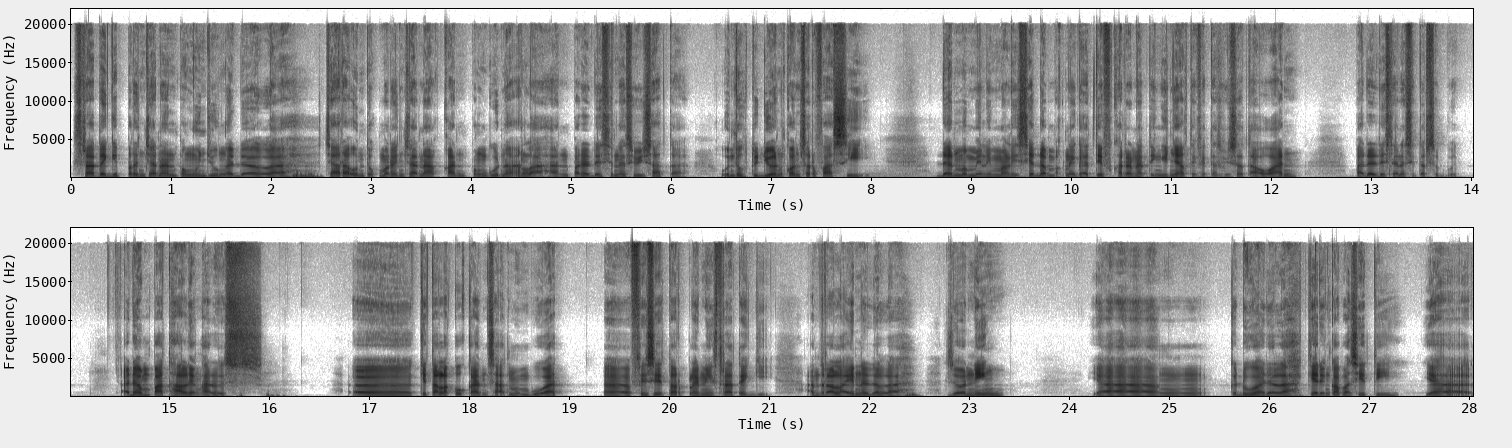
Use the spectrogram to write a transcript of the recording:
Strategi perencanaan pengunjung adalah cara untuk merencanakan penggunaan lahan pada destinasi wisata untuk tujuan konservasi dan meminimalisir dampak negatif karena tingginya aktivitas wisatawan pada destinasi tersebut. Ada empat hal yang harus uh, kita lakukan saat membuat uh, visitor planning strategi. Antara lain adalah zoning, yang kedua adalah carrying capacity, ya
